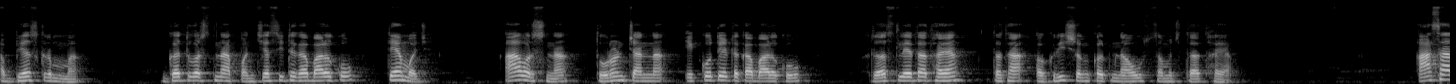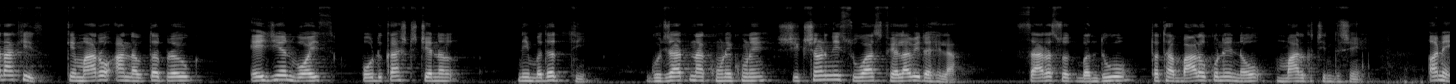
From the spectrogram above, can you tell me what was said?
અભ્યાસક્રમમાં ગત વર્ષના પંચ્યાસી ટકા બાળકો તેમજ આ વર્ષના ધોરણ ચારના એકોતેર ટકા બાળકો રસ લેતા થયા તથા અઘરી સંકલ્પનાઓ સમજતા થયા. આશા રાખીશ કે મારો આ નવતર પ્રયોગ એજિયન વોઇસ પોડકાસ્ટ ચેનલની મદદથી ગુજરાતના ખૂણે ખૂણે શિક્ષણની સુવાસ ફેલાવી રહેલા સારસ્વત બંધુઓ તથા બાળકોને નવો માર્ગ ચિંધશે અને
